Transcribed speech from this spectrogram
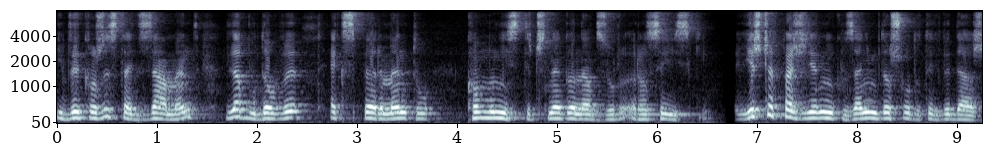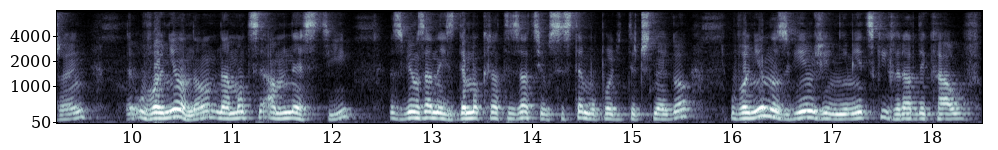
i wykorzystać zamęt dla budowy eksperymentu komunistycznego na wzór rosyjski. Jeszcze w październiku, zanim doszło do tych wydarzeń, uwolniono na mocy amnestii związanej z demokratyzacją systemu politycznego, uwolniono z więzień niemieckich radykałów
